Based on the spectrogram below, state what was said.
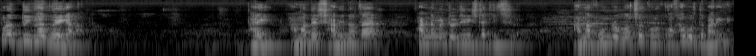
পুরো দুই ভাগ হয়ে গেলাম। ভাই, আমাদের স্বাধীনতার ফান্ডামেন্টাল জিনিসটা কি ছিল? আমরা পনেরো বছর কোনো কথা বলতে পারিনি।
